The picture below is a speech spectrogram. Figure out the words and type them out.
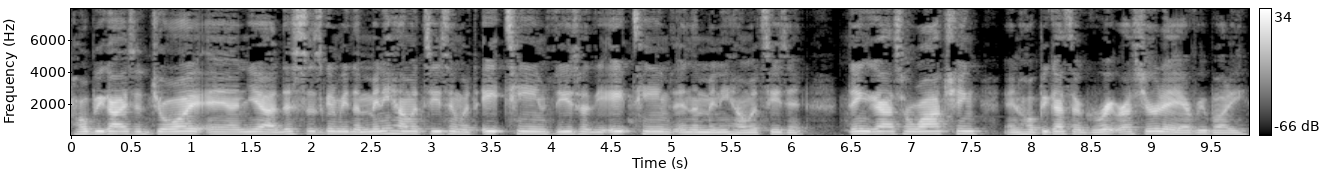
hope you guys enjoy. And yeah, this is going to be the mini helmet season with eight teams. These are the eight teams in the mini helmet season. Thank you guys for watching, and hope you guys have a great rest of your day, everybody.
